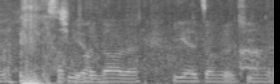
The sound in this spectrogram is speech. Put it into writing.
Dobra, jesteśmy wolni. Pierdolę. Jedzą rodzinę.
